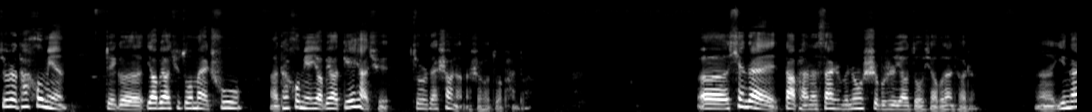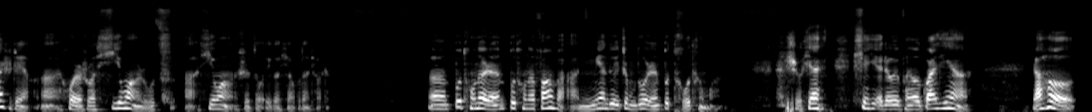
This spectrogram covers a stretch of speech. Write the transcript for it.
就是它后面这个要不要去做卖出啊？它后面要不要跌下去？就是在上涨的时候做判断。呃，现在大盘的三十分钟是不是要走小波段调整？嗯，应该是这样啊，或者说希望如此啊，希望是走一个小波段调整。嗯，不同的人不同的方法啊，你面对这么多人不头疼吗？首先谢谢这位朋友关心啊，然后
